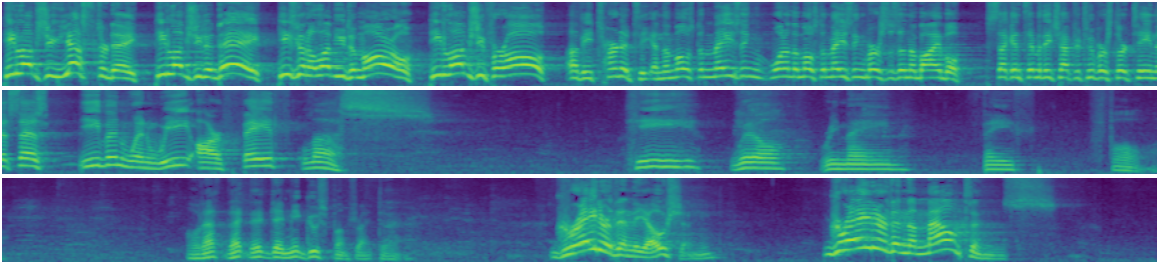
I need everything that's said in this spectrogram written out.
He loves you yesterday. He loves you today. He's going to love you tomorrow. He loves you for all of eternity. And the most amazing, one of the most amazing verses in the Bible, 2 Timothy chapter 2 verse 13 that says, even when we are faithless, he will remain faithful. Oh, that, that, that gave me goosebumps right there. Greater than the ocean, greater than the mountains,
